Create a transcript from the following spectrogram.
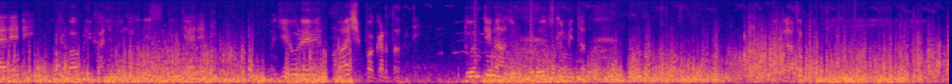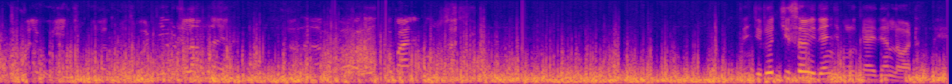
कॅरेट आहे ते बाबडी खाली तुम्हाला दिसते कॅरेट. आहे म्हणजे एवढे मासे पकडतात ते. दोन तीन हजार रुपये रोज कमी आता आले भाऊ यांची मला थोडंच वाटते एवढं लांब नाही. त्यांची रोजची सवय त्यांची म्हणून काय त्यांना वाटत नाही.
